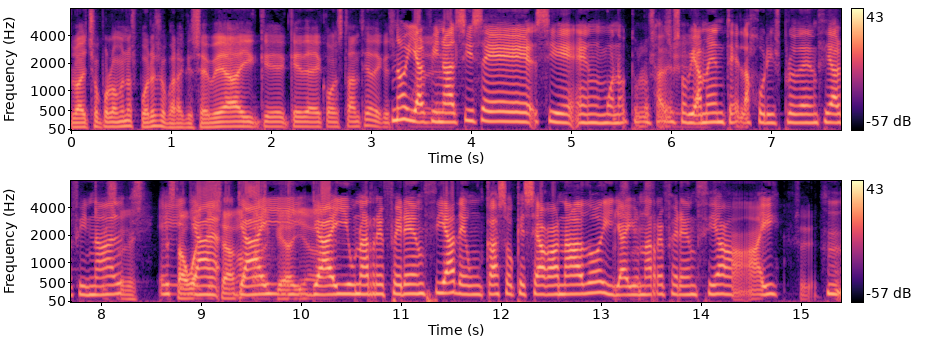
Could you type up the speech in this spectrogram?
lo ha hecho por lo menos por eso, para que se vea y que quede constancia de que se No, y al final sí se, sí, en, bueno, tú lo sabes, Sí. obviamente, la jurisprudencia al final es. eh, ya, que hay, que haya- ya hay una referencia de un caso que se ha ganado y ya hay una referencia ahí. Sí. Hmm.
